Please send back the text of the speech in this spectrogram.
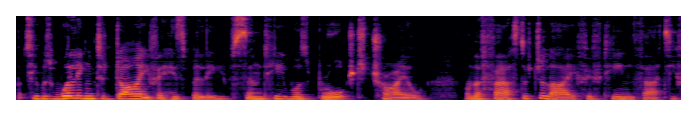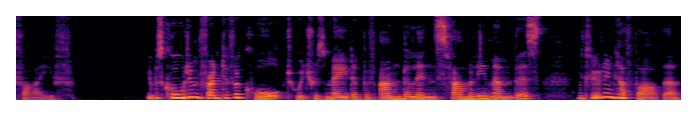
but he was willing to die for his beliefs and he was brought to trial on the 1st of July 1535. He was called in front of a court which was made up of Anne Boleyn's family members, including her father,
